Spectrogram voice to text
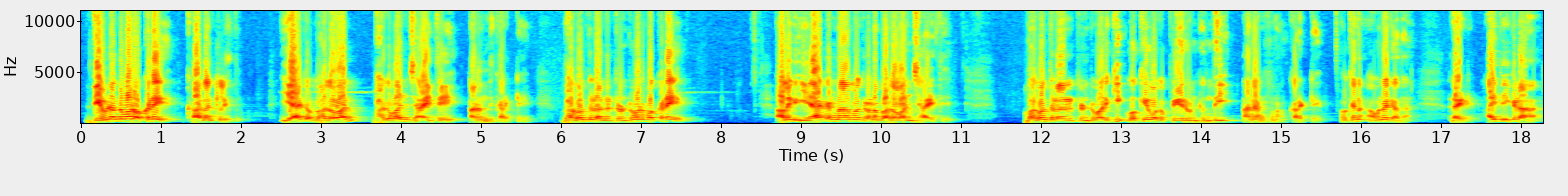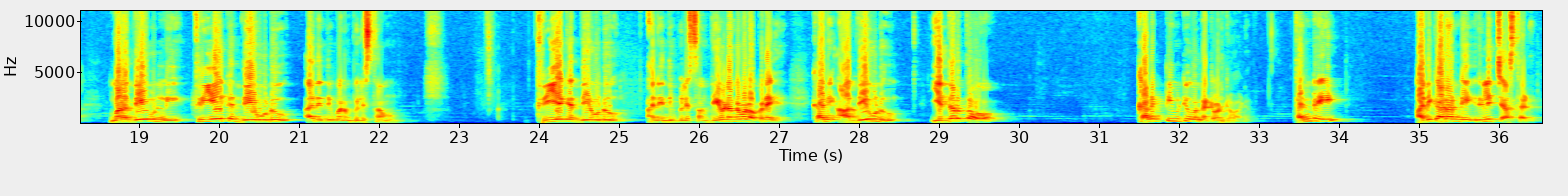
దేవుడు అన్నవాడు ఒక్కడే కాదంటలేదు. ఏక భగవాన్ భగవాన్ జాయితే అని ఉంది కరెక్టే. భగవంతుడు అన్నటువంటి వాడు ఒక్కడే. అలాగే ఏకనామకరణ భగవాన్ జాయితే భగవంతుడు అనేటువంటి వాడికి ఒకే ఒక పేరు ఉంటుంది అని అంటున్నాం కరెక్టే ఓకేనా? అవునా కదా? రైట్ అయితే ఇక్కడ మన దేవుడిని త్రియేక దేవుడు అనేది మనం పిలుస్తాము? త్రియేక దేవుడు అని ఎందుకు పిలుస్తాం? దేవుడు అన్నవాడు ఒకడే కానీ ఆ దేవుడు ఇద్దరితో కనెక్టివిటీ ఉన్నటువంటి వాడు. తండ్రి అధికారాన్ని రిలీజ్ చేస్తాడు.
